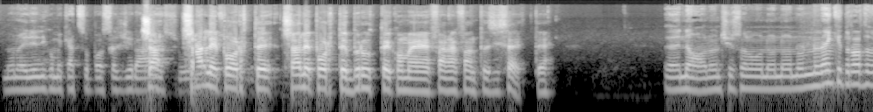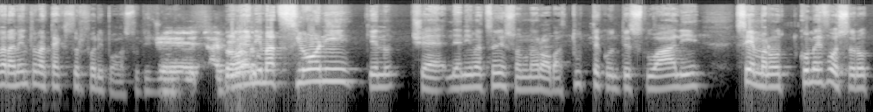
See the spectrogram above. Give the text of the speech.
non ho idea di come cazzo possa girare. C'ha, su, c'ha, le, porte, c'ha le porte brutte come Final Fantasy VII? Eh, no, non ci sono, non, non, non ho neanche trovato veramente una texture fuori posto, ti giuro. E hai E le provato- animazioni, che non- cioè, le animazioni sono una roba, tutte contestuali, sembrano come fossero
